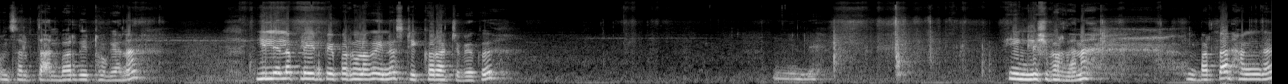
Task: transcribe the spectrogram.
ಒಂದು ಸ್ವಲ್ಪ ತಾನು ಬರೆದಿಟ್ಟು ಹೋಗ್ಯಾನ. ಇಲ್ಲೆಲ್ಲ ಪ್ಲೇನ್ ಪೇಪರ್ನೊಳಗೆ ಇನ್ನೂ ಸ್ಟಿಕ್ಕರ್ ಹಚ್ಚಬೇಕು ಇಲ್ಲಿ ಇಂಗ್ಲೀಷ್ ಬರ್ದಾನ. ಬರ್ತಾನೆ ಹಂಗೆ.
